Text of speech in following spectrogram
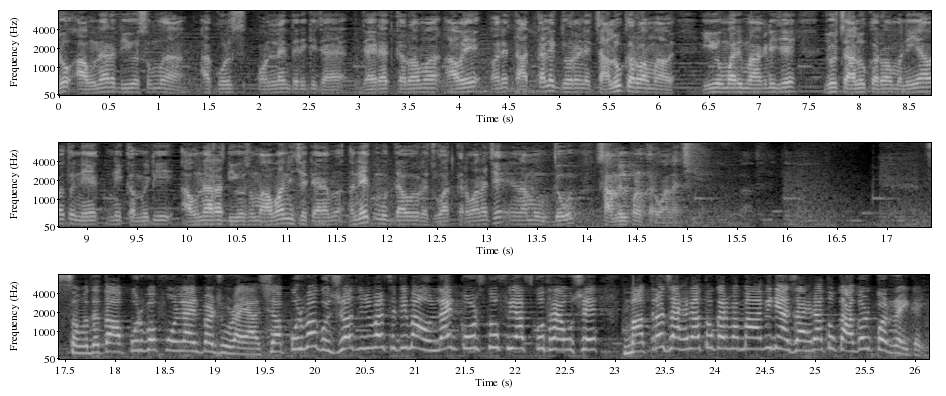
જો આવનારા દિવસોમાં આ કોર્સ ઓનલાઈન તરીકે જાહેરાત કરવામાં આવે અને તાત્કાલિક ધોરણે ચાલુ કરવામાં આવે, એવી અમારી માંગણી છે. જો ચાલુ કરવામાં નહીં આવે તો નેકની કમિટી આવનારા દિવસોમાં આવવાની છે. ત્યારે અમે અનેક મુદ્દાઓ રજૂઆત કરવાના છે. એના મુદ્દાઓ સામેલ પણ કરવાના છીએ. સંવાદદાતા અપૂર્વ ફોન લાઈન પર જોડાયા છે. અપૂર્વ ગુજરાત યુનિવર્સિટીમાં ઓનલાઈન કોર્સનો ફિયાસ્કો થયો છે. માત્ર જાહેરાતો કરવામાં આવીને આ જાહેરાતો કાગળ પર રહી ગઈ.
